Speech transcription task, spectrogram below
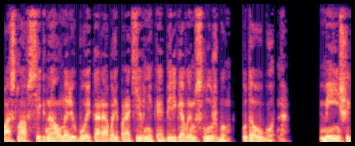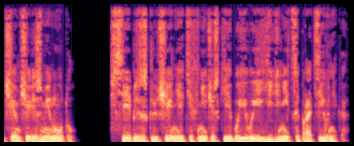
послав сигнал на любой корабль противника береговым службам куда угодно. Меньше чем через минуту все без исключения технические боевые единицы противника,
